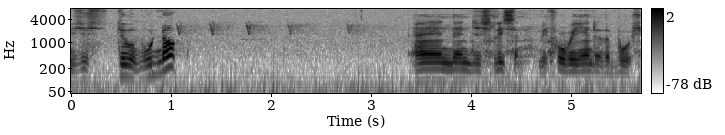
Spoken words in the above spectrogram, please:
is just do a wood knock and then just listen before we enter the bush.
